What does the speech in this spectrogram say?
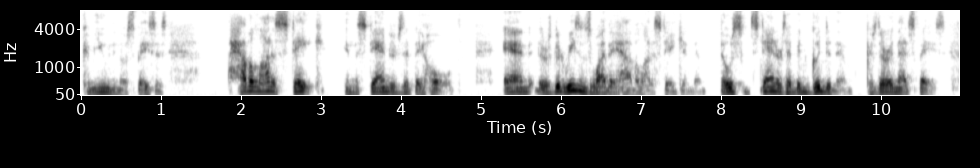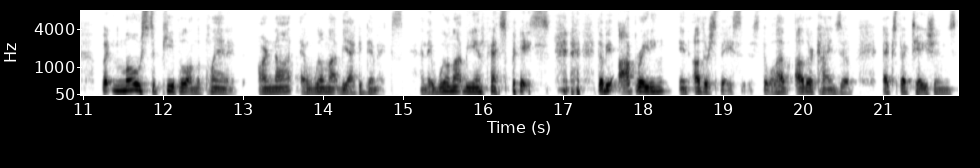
commune in those spaces, have a lot of stake in the standards that they hold. And there's good reasons why they have a lot of stake in them. Those standards have been good to them because they're in that space. But most of people on the planet are not and will not be academics and they will not be in that space. They'll be operating in other spaces that will have other kinds of expectations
